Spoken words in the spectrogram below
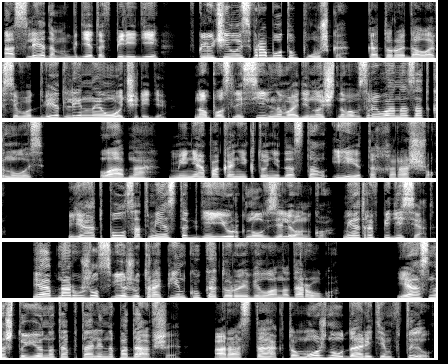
А следом, где-то впереди, включилась в работу пушка, которая дала всего две длинные очереди, но после сильного одиночного взрыва она заткнулась. Ладно, меня пока никто не достал, и это хорошо. Я отполз от места, где юркнул в зеленку, метров пятьдесят. Я обнаружил свежую тропинку, которая вела на дорогу. Ясно, что ее натоптали нападавшие, А раз так, то можно ударить им в тыл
